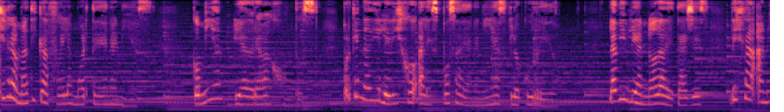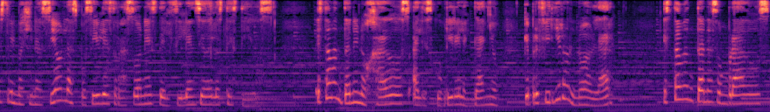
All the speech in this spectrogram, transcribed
Qué dramática fue la muerte de Ananías. Comían y adoraban juntos. ¿Por qué nadie le dijo a la esposa de Ananías lo ocurrido? La Biblia no da detalles, deja a nuestra imaginación las posibles razones del silencio de los testigos. Estaban tan enojados al descubrir el engaño que prefirieron no hablar. Estaban tan asombrados,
